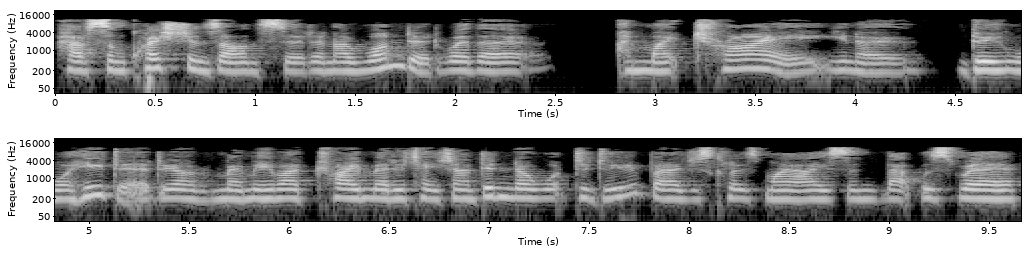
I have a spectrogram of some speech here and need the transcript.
have some questions answered. And I wondered whether I might try, you know, doing what he did. You know, maybe I'd try meditation. I didn't know what to do, but I just closed my eyes. And that was where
